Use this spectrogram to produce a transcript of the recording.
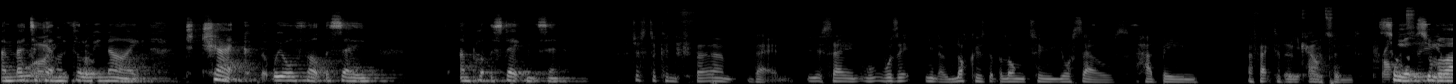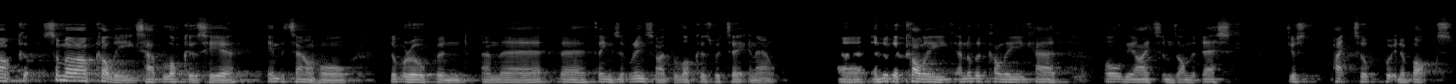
and met again the following night to check that we all felt the same, and put the statements in. Just to confirm, then you're saying was it you know lockers that belonged to yourselves had been effectively council opened? Some, of- some of our some of our colleagues had lockers here in the town hall that were opened, and their their things that were inside the lockers were taken out. Uh, another colleague another colleague had all the items on the desk just packed up, put in a box,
